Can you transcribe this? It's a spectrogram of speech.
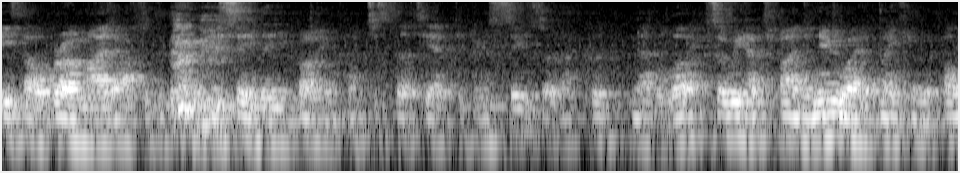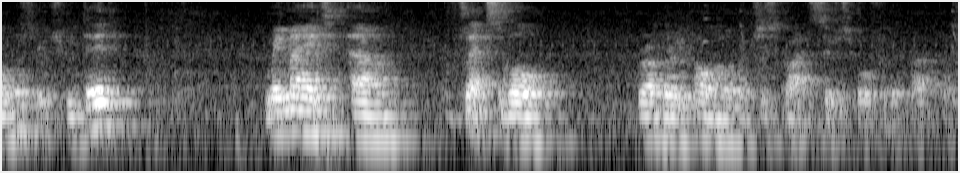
ethyl bromide after the cooking, you see the boiling point is 38 degrees C, so that could never work. So we had to find a new way of making the polymers, which we did. We made um, flexible rubbery polymer, which is quite suitable for the purpose.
